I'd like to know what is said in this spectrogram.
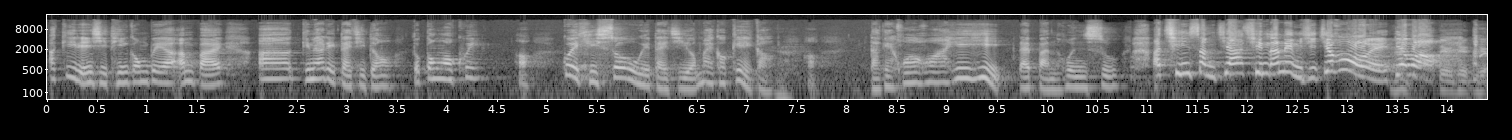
啊，既然是天公伯啊安排，啊，今仔日代志都都讲好开，吼，过去所有的代志哦，莫阁计较，大家欢欢喜喜来办婚事，啊，亲上加亲，安尼毋是足好诶，对无？对对对，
